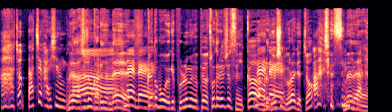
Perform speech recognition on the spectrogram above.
아, 좀 낯을 가리시는구나. 네, 낯을 좀 가리는데. 네네. 그래도 뭐 여기 볼륨을 높여 초대를 해주셨으니까. 네네. 그래도 열심히 놀아야겠죠? 아, 좋습니다. 네네.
